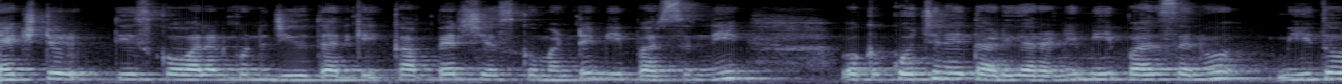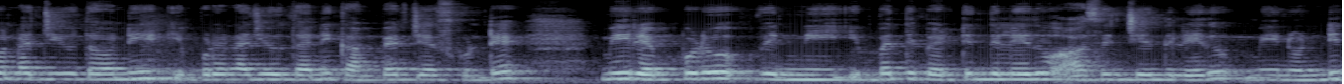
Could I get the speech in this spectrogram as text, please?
నెక్స్ట్ తీసుకోవాలనుకున్న జీవితానికి కంపేర్ చేసుకోమంటే మీ పర్సన్ని ఒక క్వశ్చన్ అయితే అడిగారండి. మీ పర్సన్ మీతో ఉన్న జీవితాన్ని ఇప్పుడున్న జీవితాన్ని కంపేర్ చేసుకుంటే మీరెప్పుడు వీన్ని ఇబ్బంది పెట్టింది లేదు ఆశించింది లేదు మీ నుండి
